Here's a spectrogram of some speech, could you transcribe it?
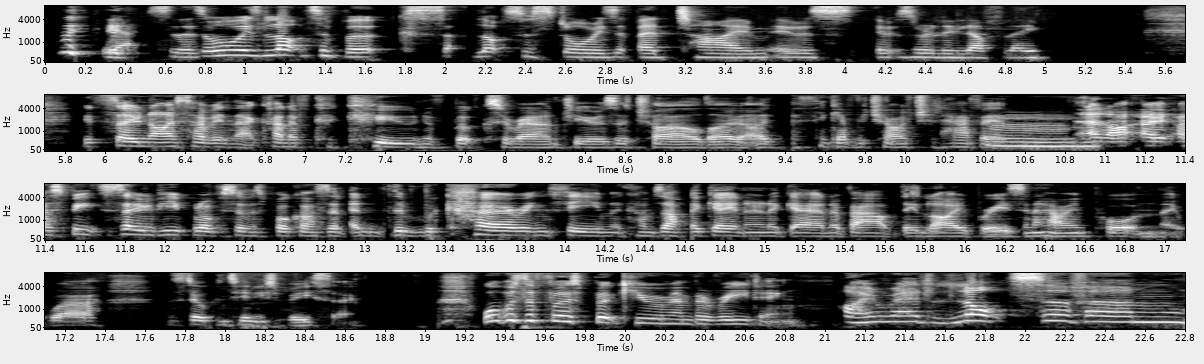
yeah, so there's always lots of books, lots of stories at bedtime. It was, it was really lovely it's so nice having that kind of cocoon of books around you as a child. I, I think every child should have it. Mm. And I, I, speak to so many people, obviously, on this podcast, and, and, the recurring theme that comes up again and again about the libraries and how important they were and still continue to be so. What was the first book you remember reading? I read lots of um,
